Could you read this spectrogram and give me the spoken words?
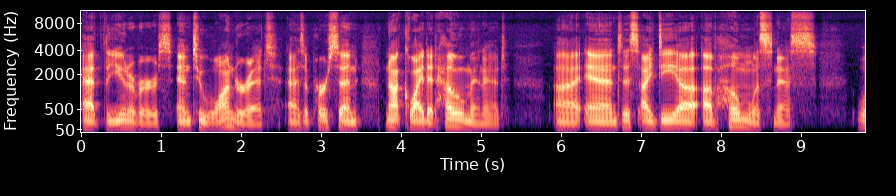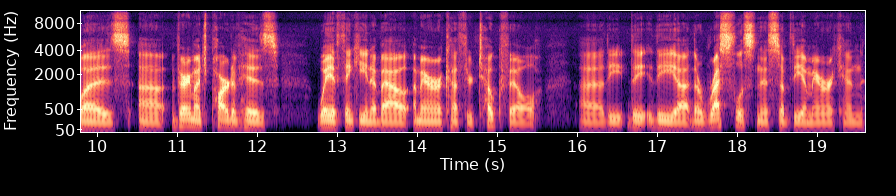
at the universe and to wander it as a person not quite at home in it. Uh, and this idea of homelessness was uh, very much part of his way of thinking about America through Tocqueville uh, the the the uh, the restlessness of the American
